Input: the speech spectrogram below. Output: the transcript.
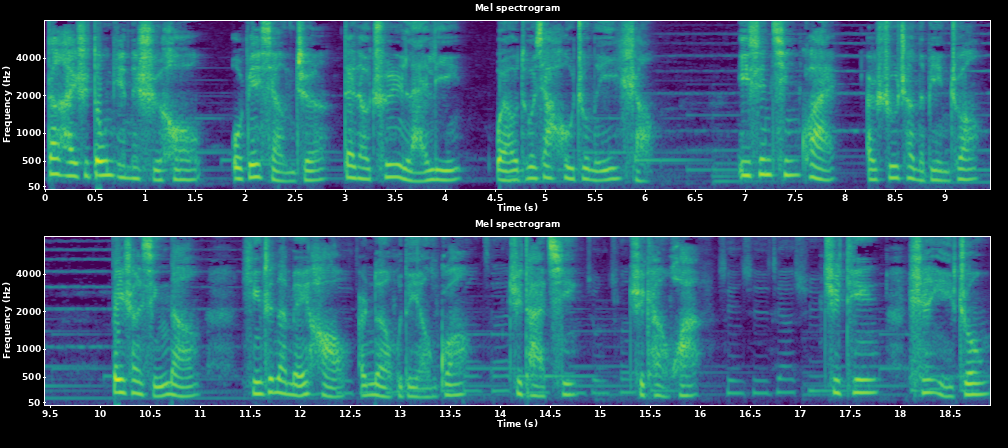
当还是冬天的时候，我便想着，待到春日来临，我要脱下厚重的衣裳，一身轻快而舒畅的便装，背上行囊，迎着那美好而暖和的阳光，去踏青，去看花。去听山野中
